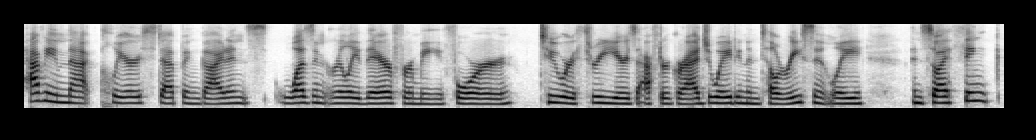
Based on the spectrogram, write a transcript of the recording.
having that clear step and guidance wasn't really there for me for 2 or 3 years after graduating until recently and so I think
